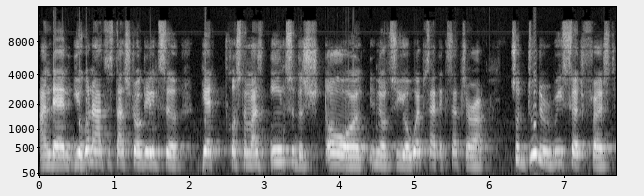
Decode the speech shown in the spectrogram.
and then you're going to have to start struggling to get customers into the store you know to your website etc so do the research first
